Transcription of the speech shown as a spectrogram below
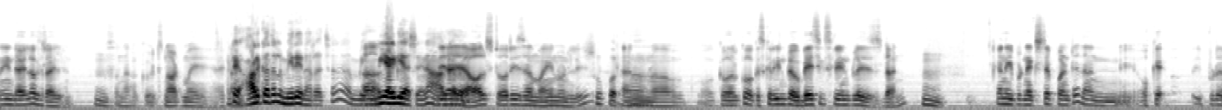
నేను డైలాగ్స్ రాయలేను. సో నాకు ఇట్స్ నాట్ మై అంటే ఆరు కథలు మీరేనా రచా మీ- Ah. మీ ideas all stories are mine only Super. And ఒక వరకు ఒక screen play basic screen play is done Hmm. కానీ ఇప్పుడు నెక్స్ట్ స్టెప్ అంటే దాన్ని ఓకే ఇప్పుడు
